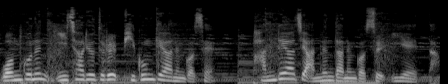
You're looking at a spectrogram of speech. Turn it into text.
원고는 이 자료들을 비공개하는 것에 반대하지 않는다는 것을 이해했다.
